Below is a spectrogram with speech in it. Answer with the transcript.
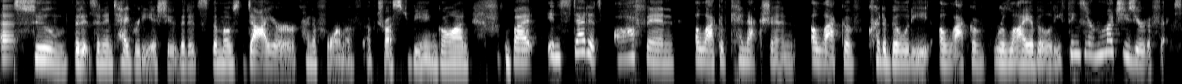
assume that it's an integrity issue, that it's the most dire kind of form of, of trust being gone. But instead, it's often a lack of connection, a lack of credibility, a lack of reliability, things that are much easier to fix.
